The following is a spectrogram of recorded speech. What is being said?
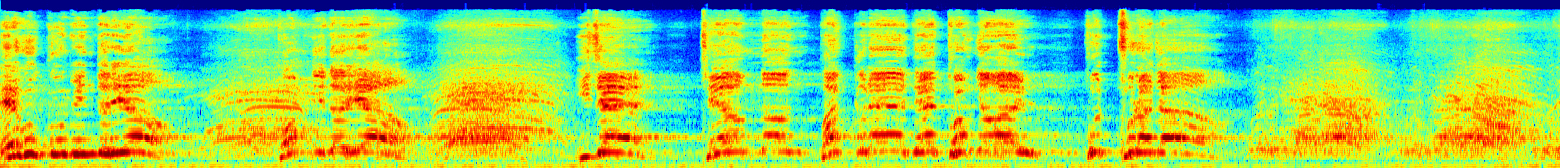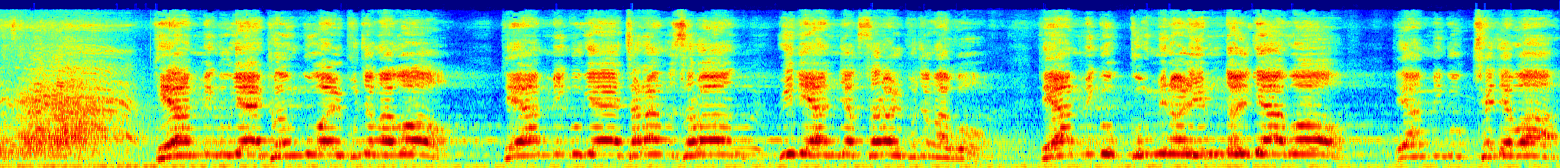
애국 국민들이여! 동지들이여! 이제 죄 없는 박근혜 대통령을 구출하자! 대한민국의 건국을 부정하고 대한민국의 자랑스러운 위대한 역사를 부정하고 대한민국 국민을 힘들게 하고 대한민국 체제와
